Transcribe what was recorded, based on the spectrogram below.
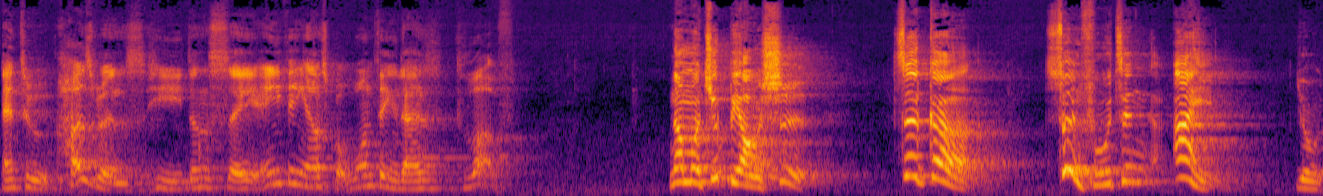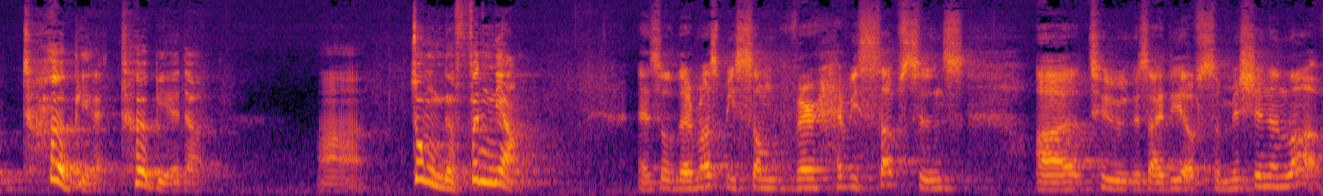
And to husbands, he doesn't say anything else but one thing, that is love. 那么就表示这个顺服真爱有特别特别的啊、重的分量。 And so there must be some very heavy substance uh, to this idea of submission and love.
